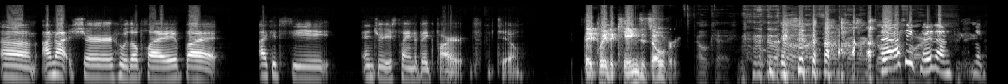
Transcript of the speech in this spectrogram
Um, I'm not sure who they'll play, but I could see injuries playing a big part too. they play the Kings, it's over. Okay. I actually play them. Like,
